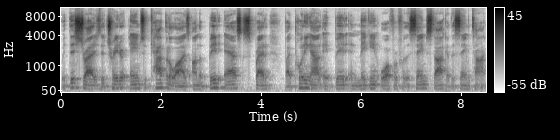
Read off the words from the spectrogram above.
With this strategy, the trader aims to capitalize on the bid-ask spread by putting out a bid and making an offer for the same stock at the same time.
